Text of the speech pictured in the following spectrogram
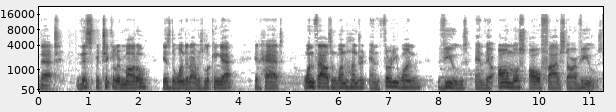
that this particular model is the one that I was looking at. It had 1,131 views and they're almost all five-star views.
